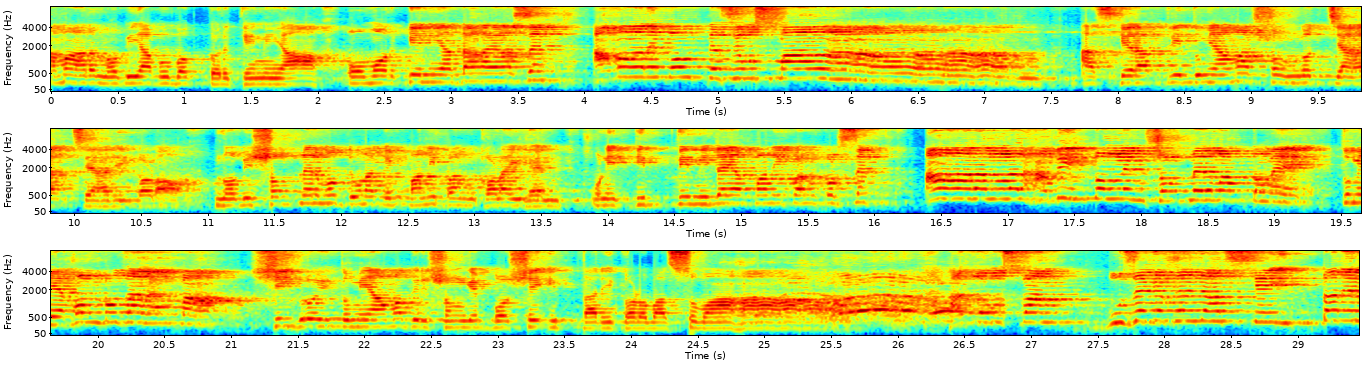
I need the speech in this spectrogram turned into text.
আমার নবী আবু বক্কর কেনিয়া ওমর কেনিয়া দাঁড়ায় আছেন আমারে আজকে রাত্রি তুমি আমার সঙ্গ চেয়ার চেয়ারি করো। নবী স্বপ্নের মধ্যে ওনাকে পানি পান করাইলেন। উনি তৃপ্তি মিটাইয়া পানি পান করছেন। আর আল্লাহর হাবিব বললেন, স্বপ্নের মাধ্যমে তুমি এখন রোজা রাখবা। শীঘ্রই তুমি আমাদের সঙ্গে বসে ইফতারি করবা। সুবাহা হযরত উসমান বুঝে গেছেন যে আজকে ইফতারের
